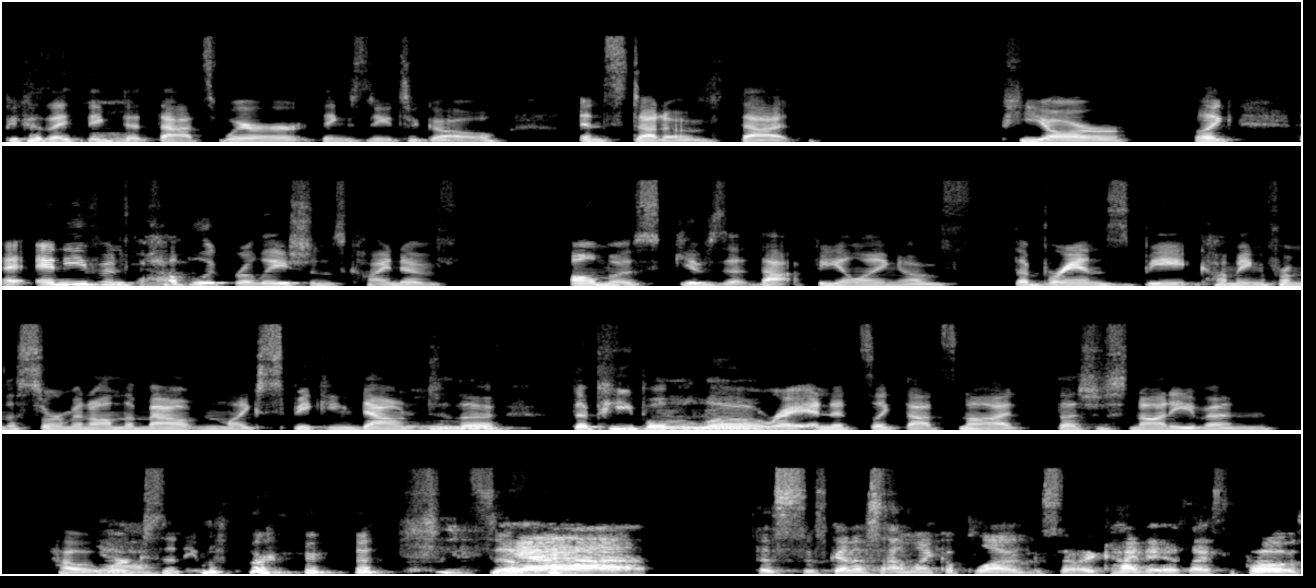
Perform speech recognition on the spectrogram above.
because i think Mm. that that's where things need to go instead of that PR like and even Yeah. public relations kind of almost gives it that feeling of the brands being coming from the sermon on the mountain like speaking down to the Mm. the people below Mhm. right and it's like that's not that's just not even how it Yeah. works anymore so Yeah. This is gonna sound like a plug, so it kind of is, I suppose.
